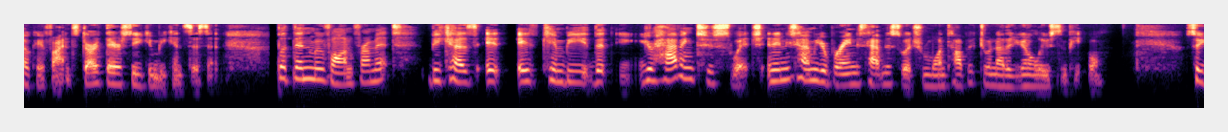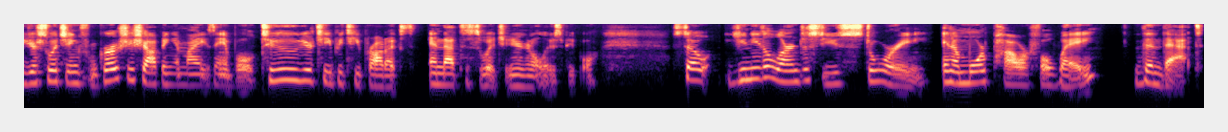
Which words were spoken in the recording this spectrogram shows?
okay, fine. Start there so you can be consistent, but then move on from it because it it can be that you're having to switch, and anytime your brain is having to switch from one topic to another, you're going to lose some people. So you're switching from grocery shopping, in my example, to your TPT products, and that's a switch, and you're going to lose people. So you need to learn just to use story in a more powerful way than that.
